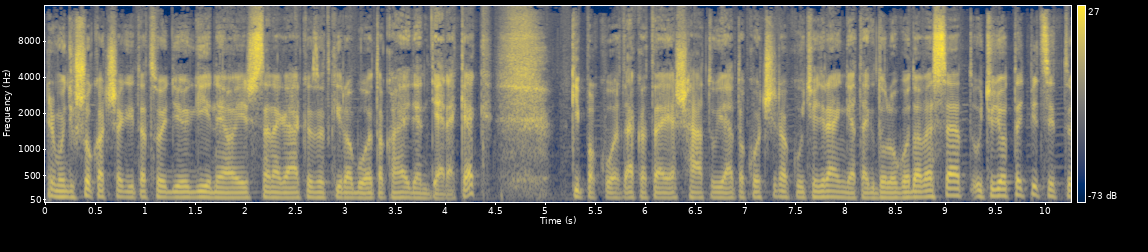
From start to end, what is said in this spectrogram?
mondjuk sokat segített, hogy Guinea és Szenegál között kiraboltak a hegyen gyerekek, kipakolták a teljes hátulját a kocsinak, úgyhogy rengeteg dolog oda veszett, úgyhogy ott egy picit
